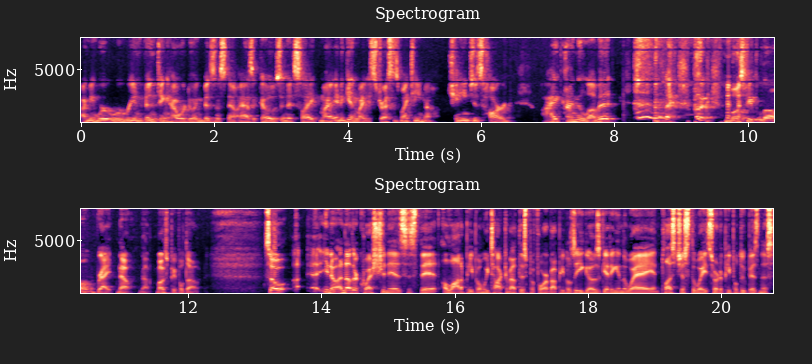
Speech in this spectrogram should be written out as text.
I mean, we're, we're reinventing how we're doing business now as it goes. And it's like my, and again, my stresses my team out. Change is hard. I kind of love it, but most people don't. Right. No, no, most people don't. So, uh, you know, another question is is that a lot of people, and we talked about this before about people's egos getting in the way, and plus just the way sort of people do business.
